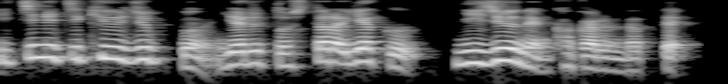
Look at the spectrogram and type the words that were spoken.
1日90分やるとしたら約20年かかるんだって。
